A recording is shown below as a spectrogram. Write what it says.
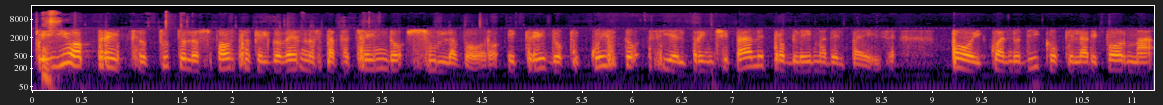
Che io apprezzo tutto lo sforzo che il governo sta facendo sul lavoro e credo che questo sia il principale problema del Paese. Poi quando dico che la riforma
